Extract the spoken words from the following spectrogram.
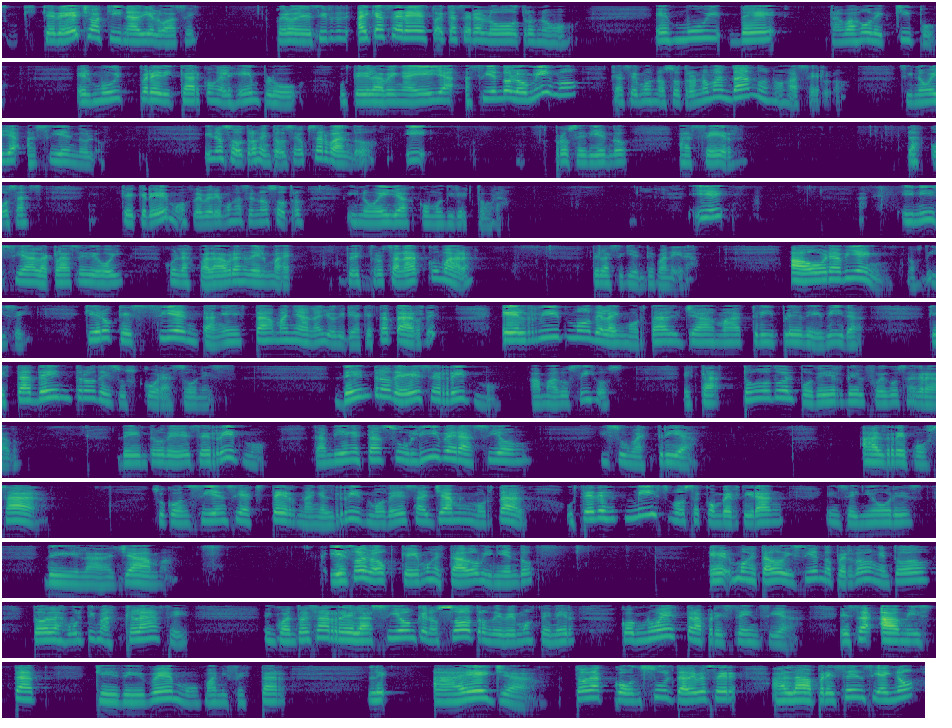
que de hecho aquí nadie lo hace, pero de decir, hay que hacer esto, hay que hacer lo otro, no. Es muy de trabajo de equipo, el muy predicar con el ejemplo, Ustedes la ven a ella haciendo lo mismo que hacemos nosotros, no mandándonos a hacerlo, sino ella haciéndolo. Y nosotros entonces observando y procediendo a hacer las cosas que creemos deberemos hacer nosotros y no ella como directora. Y inicia la clase de hoy con las palabras del maestro Sanat Kumara, de la siguiente manera. Ahora bien, nos dice, quiero que sientan esta mañana, yo diría que esta tarde, el ritmo de la inmortal llama triple de vida que está dentro de sus corazones. Dentro de ese ritmo, amados hijos, está todo el poder del fuego sagrado. Dentro de ese ritmo también está su liberación y su maestría al reposar su conciencia externa en el ritmo de esa llama inmortal, ustedes mismos se convertirán en señores de la llama. Y eso es lo que hemos estado viniendo, hemos estado diciendo, perdón, en todas las últimas clases, en cuanto a esa relación que nosotros debemos tener con nuestra presencia, esa amistad que debemos manifestarle a ella. Toda consulta debe ser a la presencia y no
